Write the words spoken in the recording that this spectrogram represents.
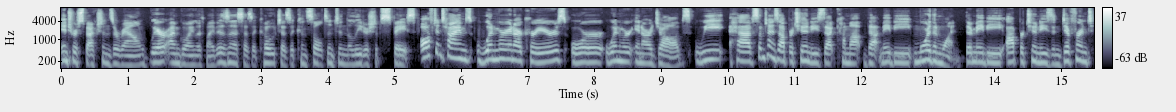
introspections around where I'm going with my business as a coach, as a consultant in the leadership space. Oftentimes, when we're in our careers or when we're in our jobs, we have sometimes opportunities that come up that may be more than one. There may be opportunities in different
